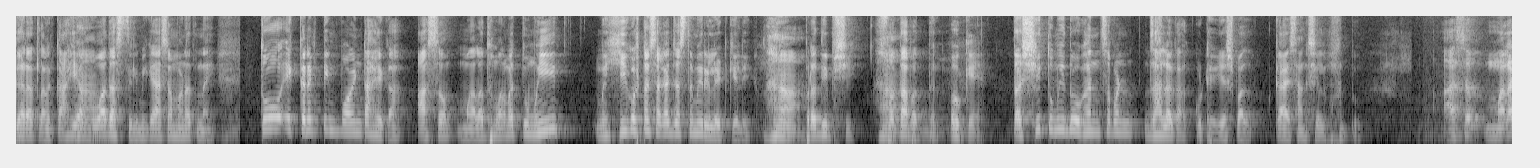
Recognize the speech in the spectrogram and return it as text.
घरातला. काही अपवाद असतील मी काय असं म्हणत नाही. तो एक कनेक्टिंग पॉईंट आहे का? असं मला तुम्हाला तुम्ही ही गोष्ट सगळ्यात जास्त मी रिलेट केली. प्रदीपशी स्वतःबद्दल. ओके. तशी तुम्ही दोघांचं पण झालं का कुठे? यशपाल काय सांगशील मग तू? असं मला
